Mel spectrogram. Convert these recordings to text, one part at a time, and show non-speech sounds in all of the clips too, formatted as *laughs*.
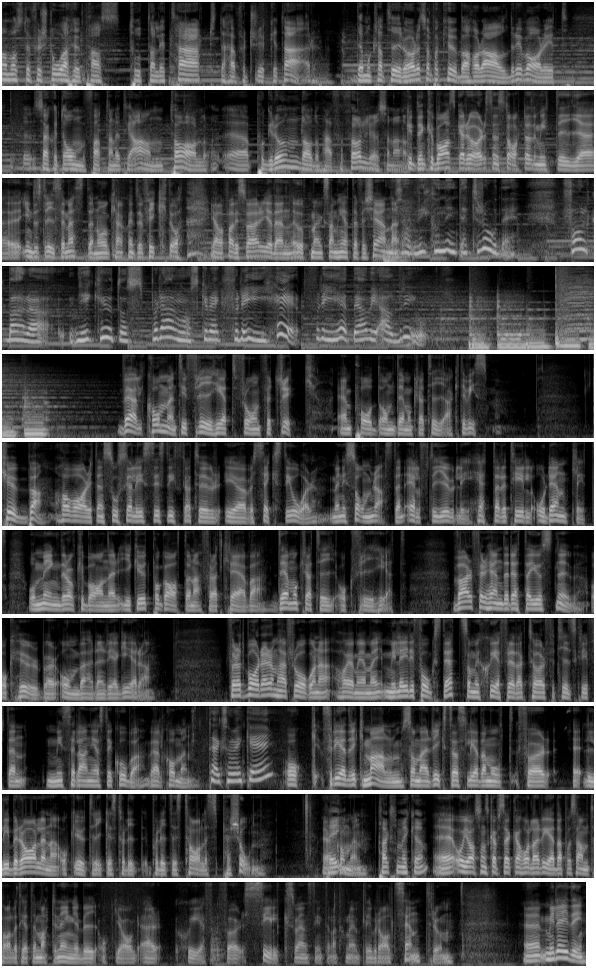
Man måste förstå hur pass totalitärt det här förtrycket är. Demokratirörelsen på Kuba har aldrig varit eh, särskilt omfattande till antal eh, på grund av de här förföljelserna. Den kubanska rörelsen startade mitt i eh, industrisemestern och kanske inte fick då, i alla fall i Sverige, den uppmärksamhet det förtjänar. Så vi kunde inte tro det. Folk bara gick ut och sprang och skrek frihet, frihet, det har vi aldrig gjort. Välkommen till Frihet från förtryck, en podd om demokratiaktivism. Kuba har varit en socialistisk diktatur i över 60 år, men i somras, den 11 juli, hettade det till ordentligt och mängder av kubaner gick ut på gatorna för att kräva demokrati och frihet. Varför händer detta just nu och hur bör omvärlden reagera? För att borra i de här frågorna har jag med mig Milady Fogstedt som är chefredaktör för tidskriften Miscellaneas de Cuba. Välkommen. Tack så mycket. Och Fredrik Malm som är riksdagsledamot för eh, Liberalerna och utrikespolitisk talesperson. Välkommen. Hej. Tack så mycket. Eh, och jag som ska försöka hålla reda på samtalet heter Martin Engeby och jag är chef för SILK, Svenskt internationellt liberalt centrum. Eh, Milady,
